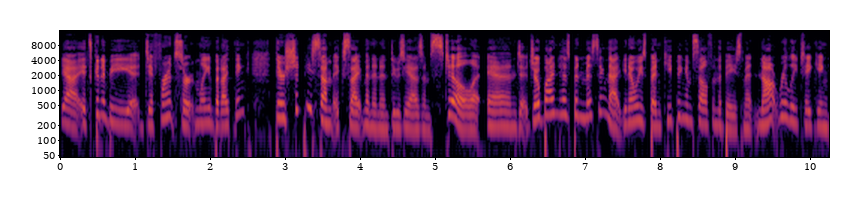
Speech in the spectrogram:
Yeah, it's going to be different, certainly, but I think there should be some excitement and enthusiasm still. And Joe Biden has been missing that. You know, he's been keeping himself in the basement, not really taking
